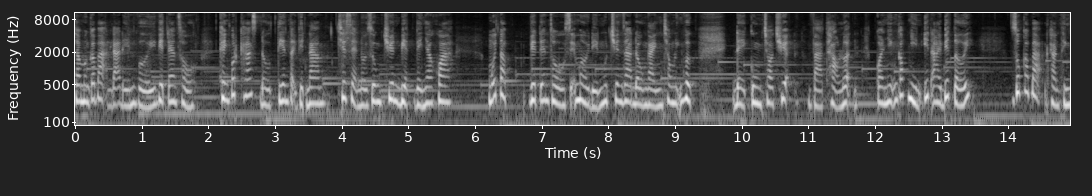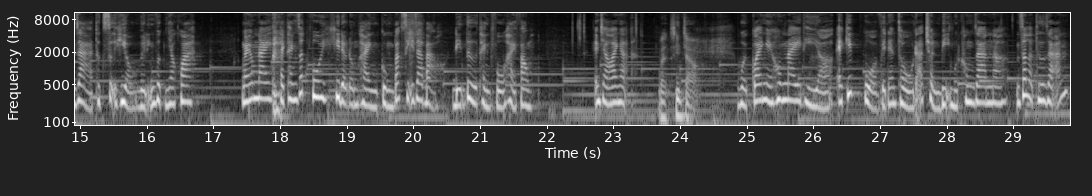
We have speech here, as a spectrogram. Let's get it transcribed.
Chào mừng các bạn đã đến với Việt Dental, kênh podcast đầu tiên tại Việt Nam chia sẻ nội dung chuyên biệt về nha khoa. Mỗi tập, Việt Dental sẽ mời đến một chuyên gia đầu ngành trong lĩnh vực để cùng trò chuyện và thảo luận qua những góc nhìn ít ai biết tới, giúp các bạn khán thính giả thực sự hiểu về lĩnh vực nha khoa. Ngày hôm nay, Thạch Thanh rất vui khi được đồng hành cùng bác sĩ Gia Bảo đến từ thành phố Hải Phòng. Em chào anh ạ. Vâng, xin chào. Buổi quay ngày hôm nay thì uh, ekip của Vietdental đã chuẩn bị một không gian uh, rất là thư giãn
